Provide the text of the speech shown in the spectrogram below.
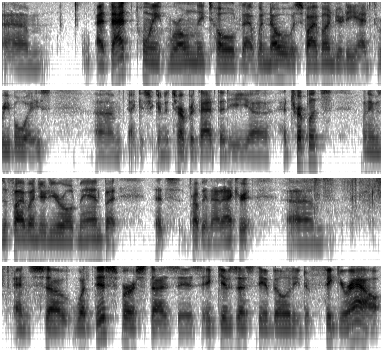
Um, at that point, we're only told that when Noah was 500, he had three boys. Um, I guess you can interpret that that he uh, had triplets when he was a 500 year old man, but that's probably not accurate. Um, and so, what this verse does is it gives us the ability to figure out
